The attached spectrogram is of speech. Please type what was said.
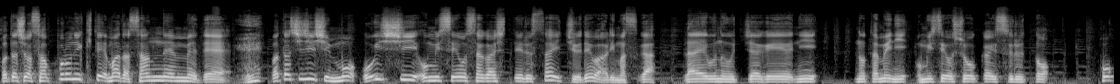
私は札幌に来てまだ3年目でえ？私自身も美味しいお店を探している最中ではありますがライブの打ち上げにのためにお店を紹介すると北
